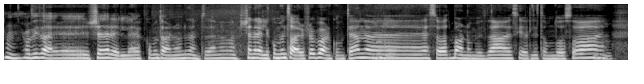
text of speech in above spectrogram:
Mm, og de der eh, generelle kommentarene når du nevnte det, men generelle kommentarer fra Barnekomiteen Mm. Jeg så at Barneombudet har skrevet litt om det også. Eh,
